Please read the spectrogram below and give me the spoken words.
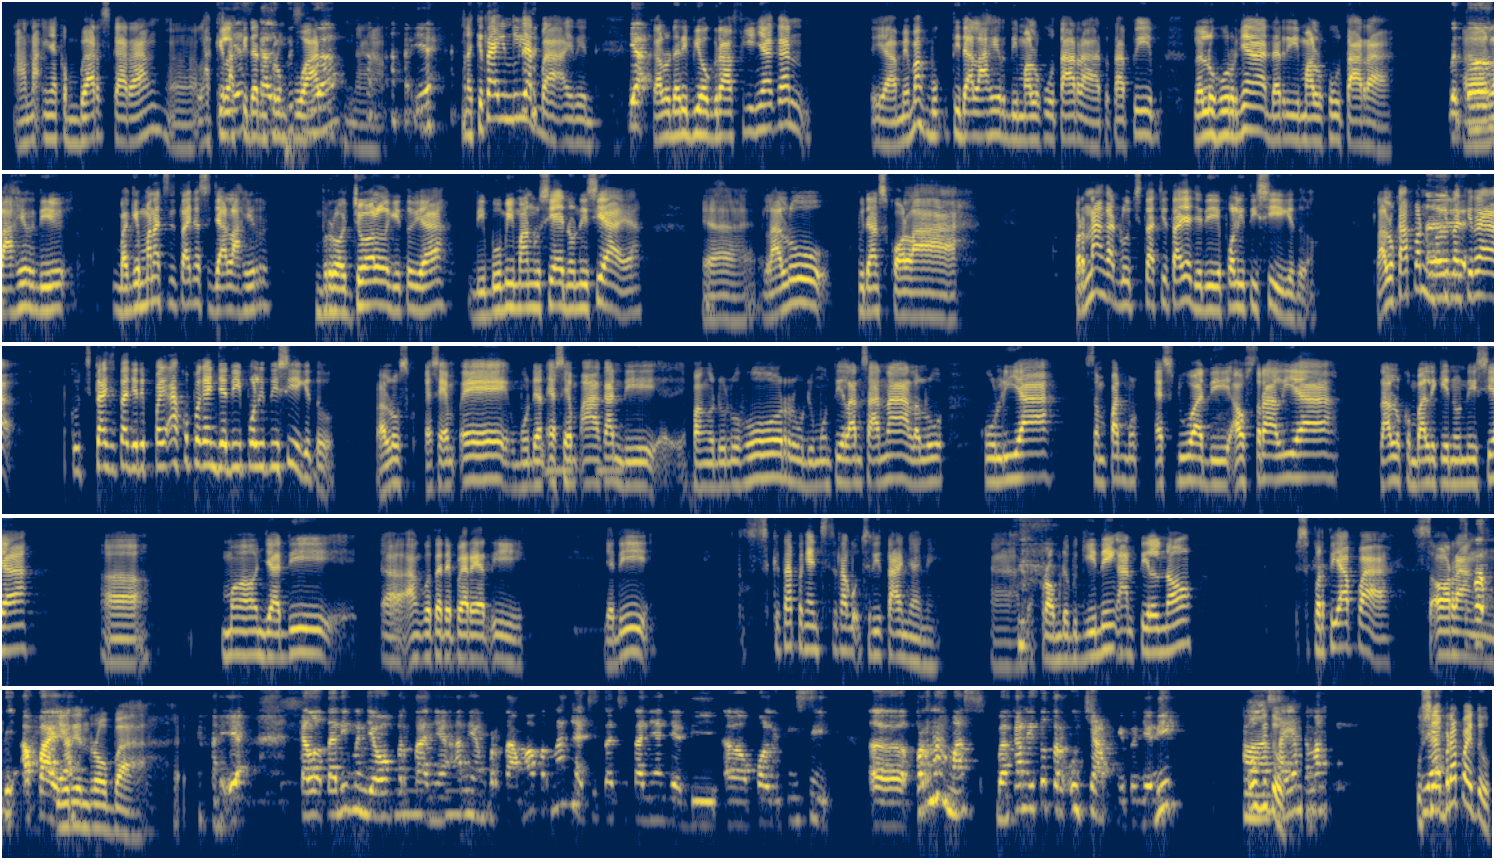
anaknya kembar sekarang, eh, laki-laki iya, dan perempuan. Dua. Nah, yeah. nah kita ingin lihat, Mbak Irin. Yeah. Kalau dari biografinya kan, ya memang bu, tidak lahir di Maluku Utara, tetapi leluhurnya dari Maluku Utara. Betul. Uh, lahir di, bagaimana ceritanya sejak lahir brojol gitu ya di bumi manusia Indonesia ya. Ya, lalu bidang sekolah. Pernah nggak dulu cita-citanya jadi politisi gitu? Lalu kapan eh, kira-kira cita-cita jadi aku pengen jadi politisi gitu. Lalu SMP, kemudian SMA kan di Panguduluhur, di Muntilan sana, lalu kuliah, sempat S2 di Australia, lalu kembali ke Indonesia uh, menjadi uh, anggota DPR RI. Jadi kita pengen cerita ceritanya nih. Nah, from the beginning until now seperti apa seorang Seperti apa ya? Irin Roba? ya, kalau tadi menjawab pertanyaan yang pertama, pernah nggak cita-citanya jadi uh, politisi? Uh, pernah, Mas. Bahkan itu terucap gitu. Jadi oh, uh, gitu? saya memang usia ya, berapa itu?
